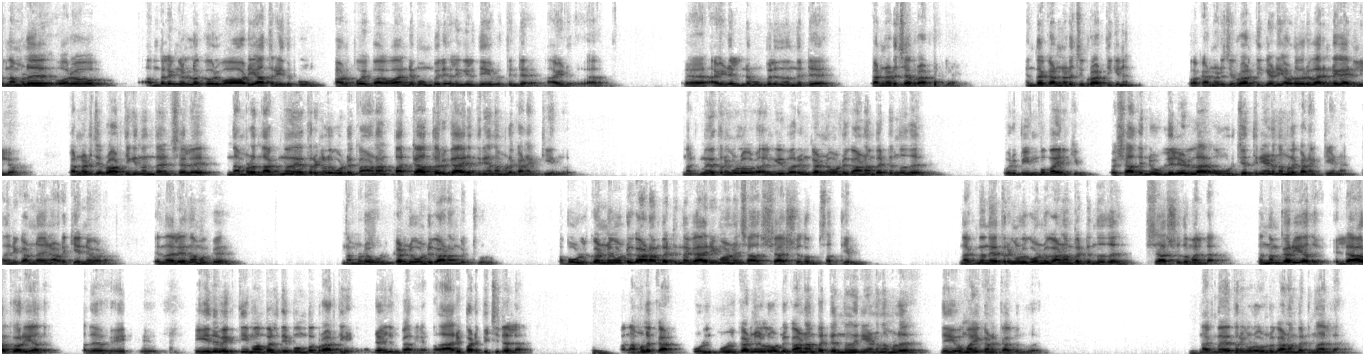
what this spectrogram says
ഇപ്പൊ നമ്മൾ ഓരോ അമ്പലങ്ങളിലൊക്കെ ഒരുപാട് യാത്ര ചെയ്ത് പോകും അവിടെ പോയി ഭഗവാന്റെ മുമ്പിൽ അല്ലെങ്കിൽ ദൈവത്തിന്റെ ഐഡലിന്റെ മുമ്പിൽ നിന്നിട്ട് കണ്ണടച്ചാ പ്രാർത്ഥിക്കുക. എന്താ കണ്ണടച്ച് പ്രാർത്ഥിക്കുന്നത് അപ്പൊ കണ്ണടച്ച് പ്രാർത്ഥിക്കുകയാണെങ്കിൽ അവിടെ ഒരു വരേണ്ട കാര്യമില്ലല്ലോ. കണ്ണടച്ച് പ്രാർത്ഥിക്കുന്നത് എന്താണെന്ന് വെച്ചാൽ നമ്മുടെ നഗ്ന നേത്രങ്ങൾ കൊണ്ട് കാണാൻ പറ്റാത്തൊരു കാര്യത്തിനെ നമ്മൾ കണക്ട് ചെയ്യുന്നത്. നഗ്നനേത്രങ്ങളോ അല്ലെങ്കിൽ വെറും കണ്ണുകൊണ്ട് കാണാൻ പറ്റുന്നത് ഒരു ബിംബമായിരിക്കും. പക്ഷെ അതിന്റെ ഉള്ളിലുള്ള ഊർജത്തിനെയാണ് നമ്മൾ കണക്ട് ചെയ്യണത് അതിന് കണ്ണ് അടക്കി തന്നെ വേണം. എന്നാലേ നമുക്ക് നമ്മുടെ ഉൾക്കണ്ണുകൊണ്ട് കാണാൻ പറ്റുള്ളൂ. അപ്പോൾ ഉൾക്കണ്ണുകൊണ്ട് കാണാൻ പറ്റുന്ന കാര്യമാണ് ശാശ്വതം സത്യം. നഗ്ന നേത്രങ്ങൾ കൊണ്ട് കാണാൻ പറ്റുന്നത് ശാശ്വതമല്ല. നമുക്കറിയാതെ എല്ലാവർക്കും അറിയാതെ അത്. ഏത് വ്യക്തിയും അമ്പലത്തിൽ പോകുമ്പോൾ പ്രാർത്ഥിക്കാൻ അറിയാം അത് ആരും പഠിപ്പിച്ചിട്ടല്ല. നമ്മൾ ഉൾ ഉൾക്കണ്ണുകൾ കൊണ്ട് കാണാൻ പറ്റുന്നതിനെയാണ് നമ്മൾ ദൈവമായി കണക്കാക്കുന്നത്. നഗ്നനേത്രങ്ങൾ കൊണ്ട് കാണാൻ പറ്റുന്നതല്ല.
